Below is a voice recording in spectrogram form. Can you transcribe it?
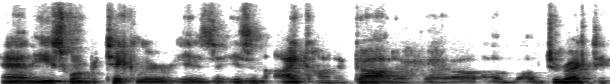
and Eastwood in particular is is an icon, a god of uh, of, of, directing.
